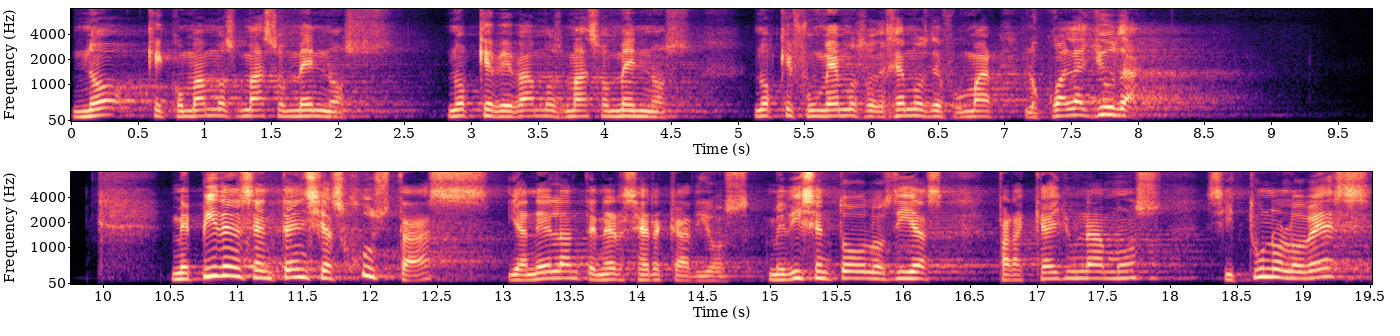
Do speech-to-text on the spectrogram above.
No que comamos más o menos, no que bebamos más o menos, no que fumemos o dejemos de fumar, lo cual ayuda. Me piden sentencias justas y anhelan tener cerca a Dios. Me dicen todos los días, ¿para qué ayunamos si tú no lo ves?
